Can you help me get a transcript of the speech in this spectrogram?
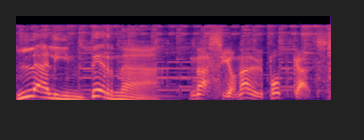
La linterna. Nacional Podcast.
